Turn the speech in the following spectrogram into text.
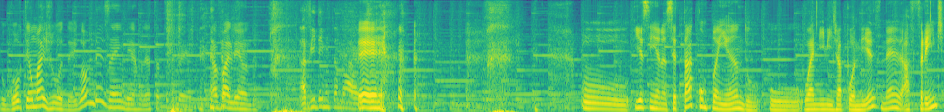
O Gol tem uma ajuda, igual um desenho mesmo, né? Tá tudo bem, tá valendo. A vida imitando a arte. É, O... E assim, Renan, você tá acompanhando o, o anime japonês, né, à frente?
